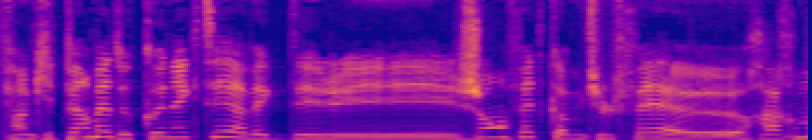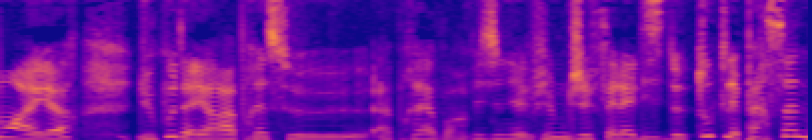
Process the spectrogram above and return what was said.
enfin qui te permet de connecter avec des gens en fait comme tu le fais euh, rarement ailleurs. Du coup d'ailleurs après ce après avoir visionné le film, j'ai fait la liste de toutes les personnes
